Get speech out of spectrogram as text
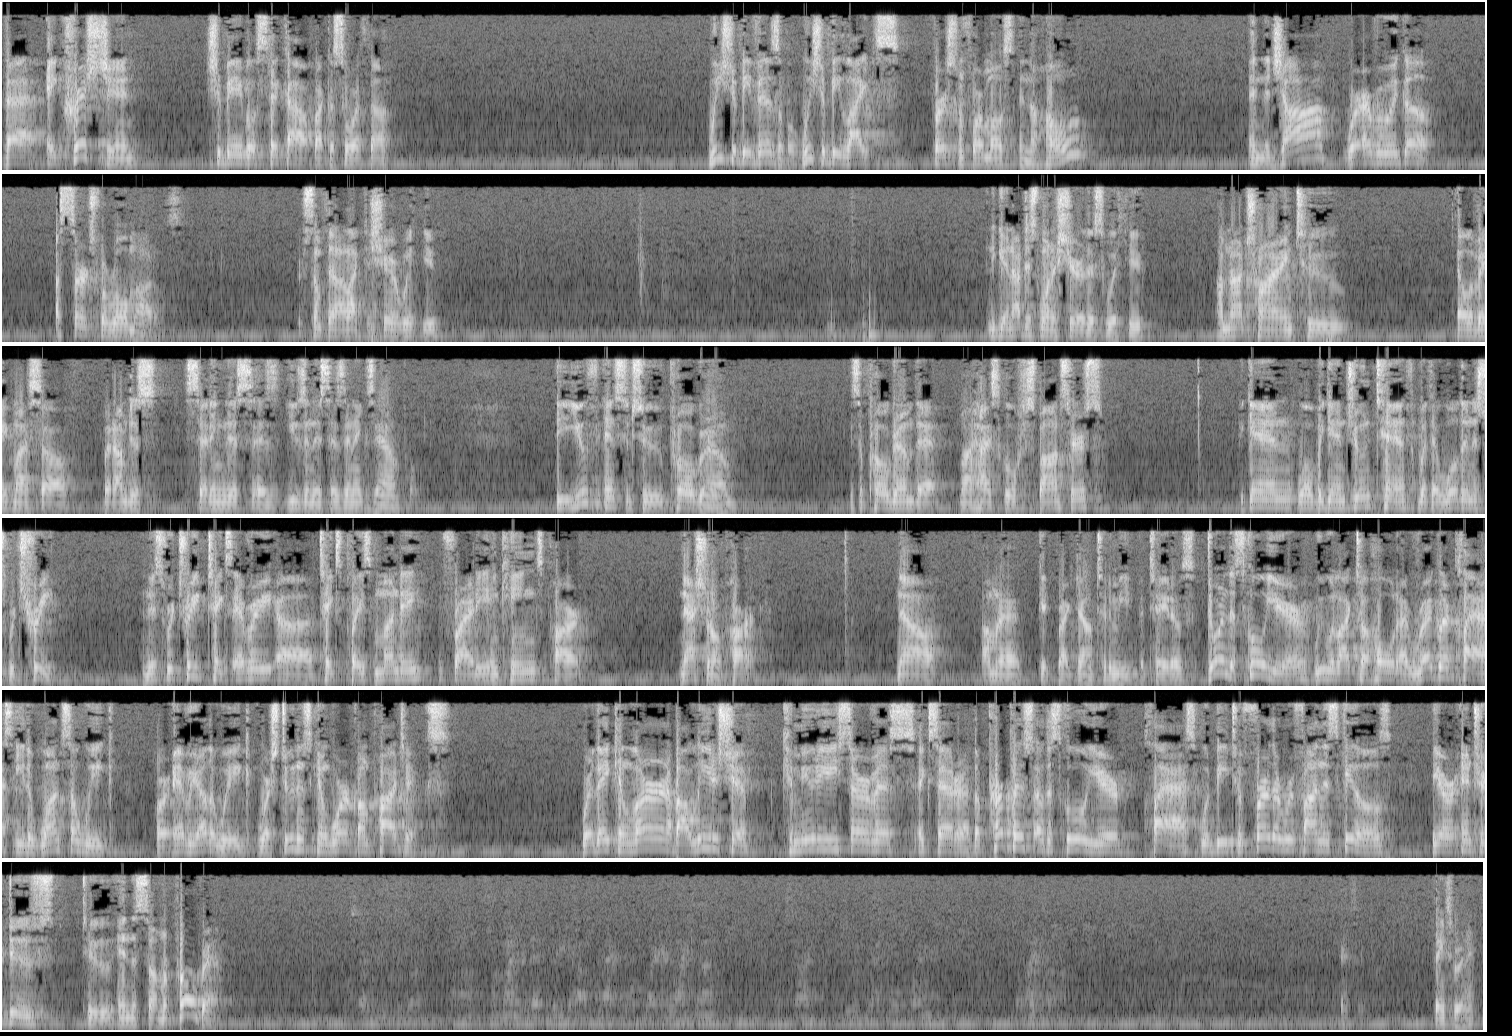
that a Christian should be able to stick out like a sore thumb. We should be visible. We should be lights, first and foremost, in the home, in the job, wherever we go. A search for role models. There's something I'd like to share with you. And again, I just want to share this with you. I'm not trying to elevate myself, but I'm just setting this as using this as an example. The Youth Institute program is a program that my high school sponsors. Began will begin June 10th with a wilderness retreat, and this retreat takes every uh, takes place Monday, and Friday in Kings Park National Park. Now, I'm going to get right down to the meat and potatoes. During the school year, we would like to hold a regular class either once a week or every other week where students can work on projects, where they can learn about leadership, community service, etc. The purpose of the school year class would be to further refine the skills they are introduced to in the summer program. Thanks, Renee.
